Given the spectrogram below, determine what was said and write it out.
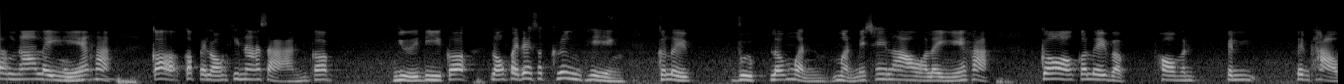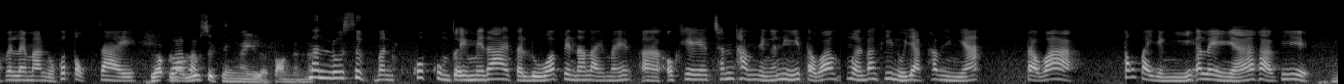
ดังนะอะไรอย่างเงี้ยค่ะ ก็ก็ไปร้องที่หน้าศาลก็อยู่ดีๆก็ร้องไปได้สักครึ่งเพลง ก็เลยวึบแล้วเหมือนเหมือนไม่ใช่เราอะไรอย่างเงี้ยค่ะ ก็ก็เลยแบบพอมันเป็น เป็นข่าวเป็นอะไรมาหนูก็ตกใจแล้วเราว่าแบบรู้สึกยังไงเหรอตอนนั้นมัน่ะนรู้สึกมันควบคุมตัวเองไม่ได้ แต่รู้ว่าเป็นอะไรไหมอ่าโอเค ฉันทำอย่างนั้นอย่างนี้ แต่ว่าเหมือนบางทีหนูอยากทำอย่างเงี้ยแต่ว่าต้องไปอย่างนี้อะไรอย่างเงี้ยค่ะ พี่อื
